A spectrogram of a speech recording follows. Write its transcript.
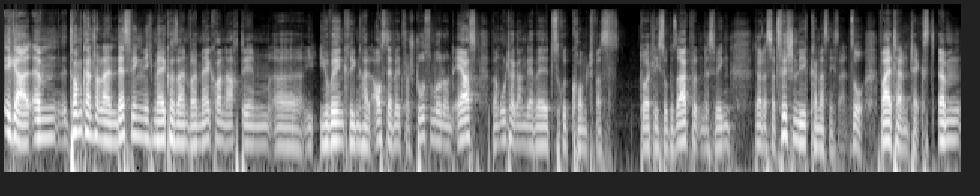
egal, ähm, Tom kann schon allein deswegen nicht Melkor sein, weil Melkor nach dem äh, Juwelenkriegen halt aus der Welt verstoßen wurde und erst beim Untergang der Welt zurückkommt, was deutlich so gesagt wird und deswegen, da das dazwischen liegt, kann das nicht sein. So, weiter im Text. Ähm,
